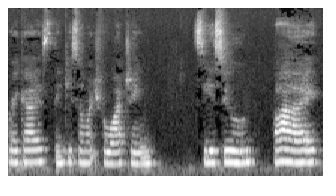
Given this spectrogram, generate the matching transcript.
All right, guys, thank you so much for watching. See you soon. Bye.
